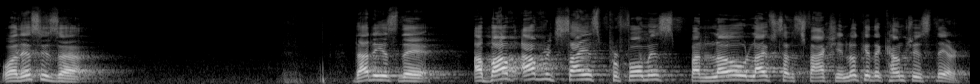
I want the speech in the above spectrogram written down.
well, this is a, that is the above average science performance but low life satisfaction. Look at the countries there.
